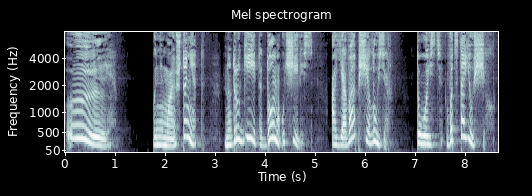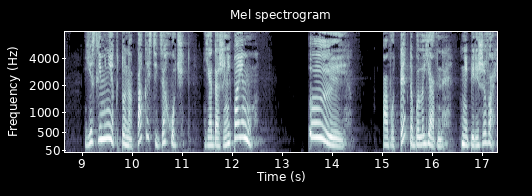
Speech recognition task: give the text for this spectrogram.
Понимаю, что нет. Но другие-то дома учились. А я вообще лузер. То есть в отстающих. Если мне кто напакостить захочет, я даже не пойму. Ой. А вот это было явное. Не переживай.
